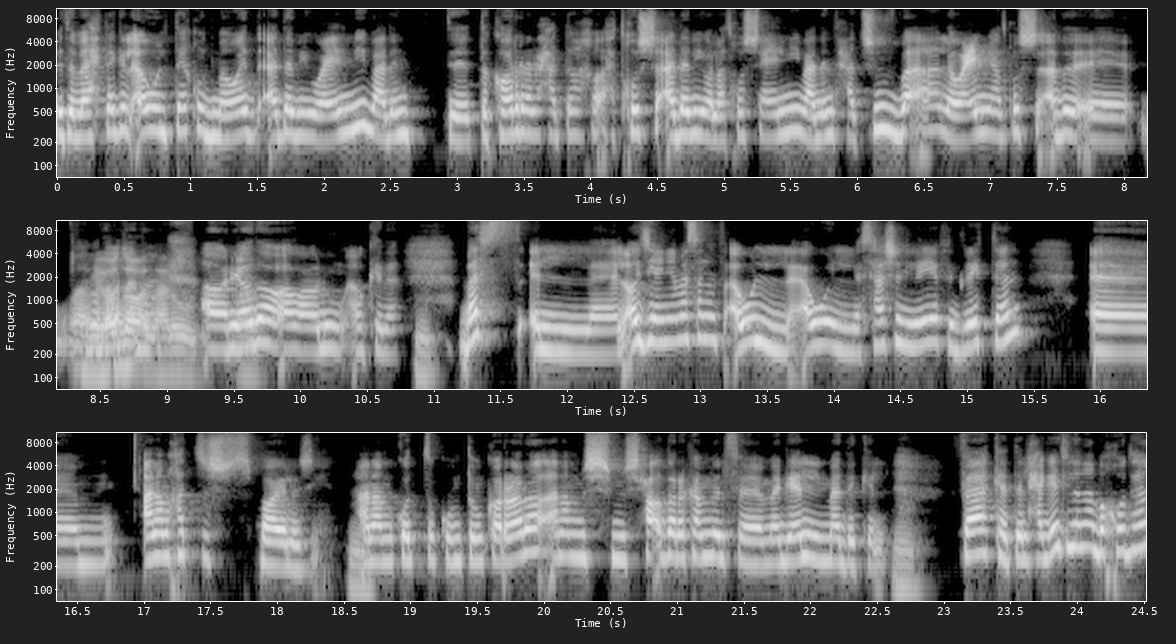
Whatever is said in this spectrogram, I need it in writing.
بتبقى محتاج الأول تاخد مواد أدبي وعلمي بعدين تقرر حتى هتخش أدبي ولا هتخش علمي بعدين هتشوف بقى لو علمي هتخش. آه، رياضة ولا علوم أو رياضة آه. أو علوم أو كده. بس ال IG يعني مثلا في أول أول session ليا في grade 10 آم، أنا ما خدتش بيولوجي. أنا كنت كنت مقررة أنا مش مش هقدر أكمل في مجال ال medical. فكانت الحاجات اللي أنا باخدها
